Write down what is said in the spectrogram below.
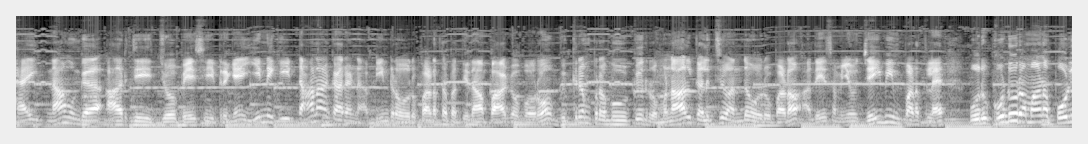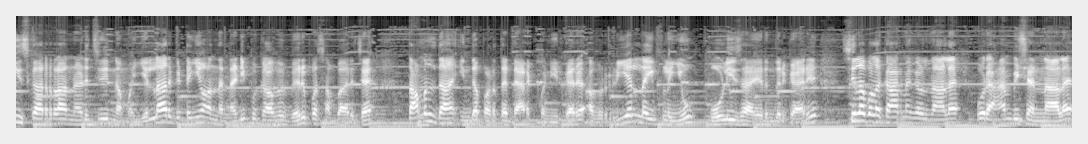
ஹாய் நான் உங்க ஆர்ஜே ஜோ பேசிட்டு இருக்கேன். இன்னைக்கு டானாக்காரன் அப்படின்ற ஒரு படத்தை பத்தி தான் பார்க்க போறோம். விக்ரம் பிரபுவுக்கு ரொம்ப நாள் கழிச்சு வந்த ஒரு படம். அதே சமயம் ஜெய்பீம் படத்துல ஒரு கொடூரமான போலீஸ்காரரா நடிச்சு நம்ம எல்லார்கிட்டையும் அந்த நடிப்புக்காக வெறுப்பை சம்பாரிச்ச தமிழ் தான் இந்த படத்தை டைரக்ட் பண்ணியிருக்காரு. அவர் ரியல் லைஃப்லையும் போலீஸா இருந்திருக்காரு. சில பல காரணங்கள்னால ஒரு ஆம்பிஷன்னால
